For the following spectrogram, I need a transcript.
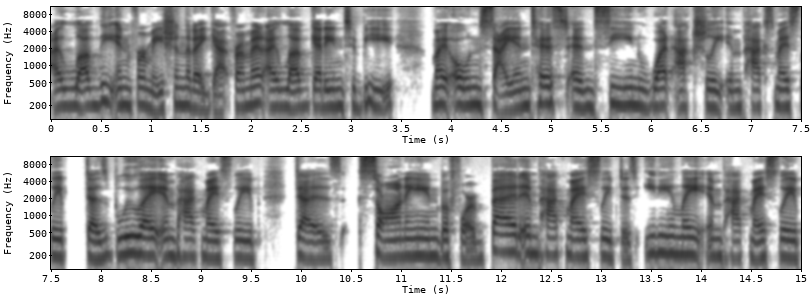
I love the information that I get from it. I love getting to be my own scientist and seeing what actually impacts my sleep. Does blue light impact my sleep? Does sauning before bed impact my sleep? Does eating late impact my sleep?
